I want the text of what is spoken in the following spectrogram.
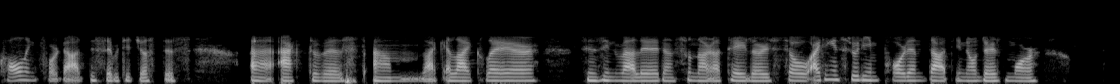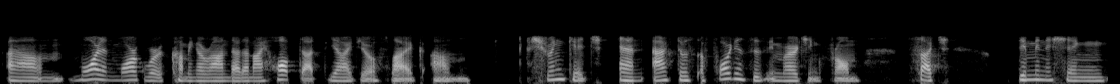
calling for that. Disability justice uh, activists um, like Eli Clare, Sins Invalid, and Sunaura Taylor. So I think it's really important that you know there's more um, more and more work coming around that. And I hope that the idea of like um, shrinkage and activist affordances emerging from such diminishing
